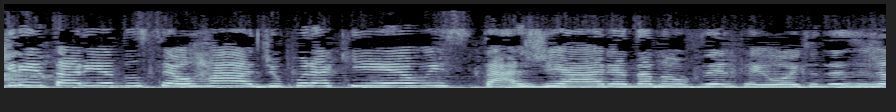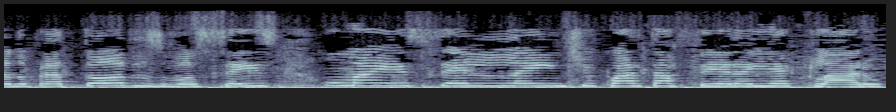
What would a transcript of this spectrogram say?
Gritaria do seu rádio, por aqui eu, estagiária da 98, desejando para todos vocês uma excelente quarta-feira e, é claro,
